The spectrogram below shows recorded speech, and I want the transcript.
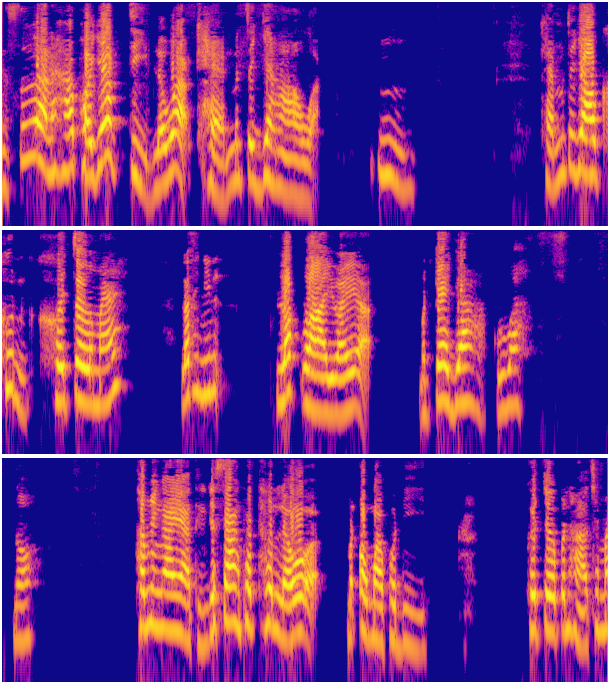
นเสื้อนะคะ พอแยกจีบแล้วอะแขนมันจะยาวอะอืม แขนมันจะยาวขึ้น เคยเจอไหมแล้วทีนี้ล็อกลายไว้อะมันแก้ยากรู้ป่ะเนาะทำยังไงอะถึงจะสร้างแพทเทิร์นแล้วอะมันออกมาพอดี เคยเจอปัญหาใช่ไหม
